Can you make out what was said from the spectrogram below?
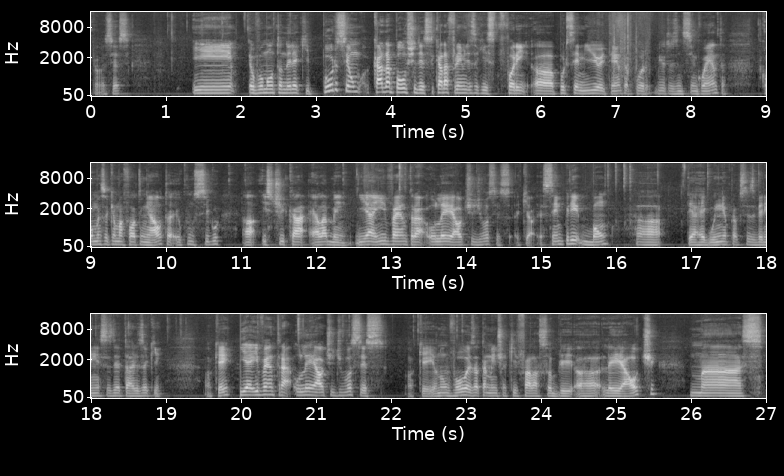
para vocês. E eu vou montando ele aqui. Por ser um, cada post desse, cada frame desse aqui forem uh, por ser 1080 por 1350, como essa aqui é uma foto em alta, eu consigo uh, esticar ela bem. E aí vai entrar o layout de vocês. Aqui, ó, é sempre bom uh, ter a reguinha para vocês verem esses detalhes aqui, ok? E aí vai entrar o layout de vocês ok? Eu não vou exatamente aqui falar sobre uh, layout, mas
